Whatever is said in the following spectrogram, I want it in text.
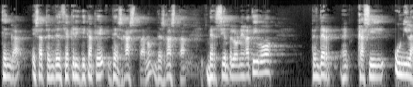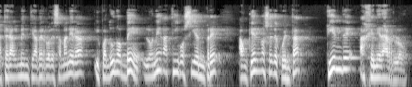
tenga esa tendencia crítica que desgasta, ¿no? Desgasta. Ver siempre lo negativo, tender casi unilateralmente a verlo de esa manera, y cuando uno ve lo negativo siempre, aunque él no se dé cuenta, tiende a generarlo.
